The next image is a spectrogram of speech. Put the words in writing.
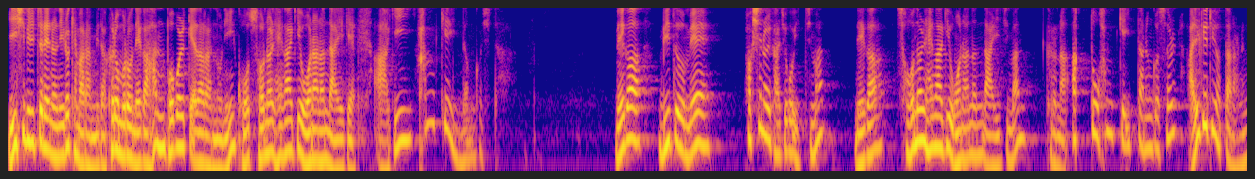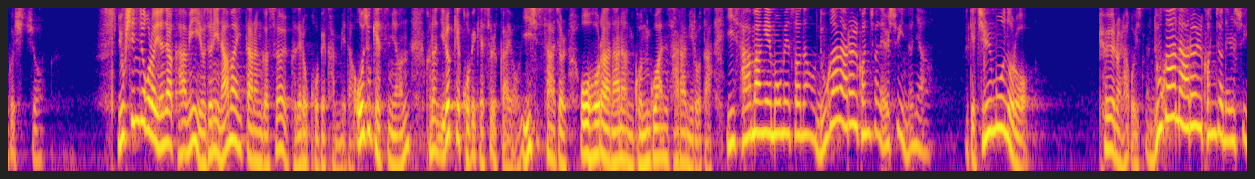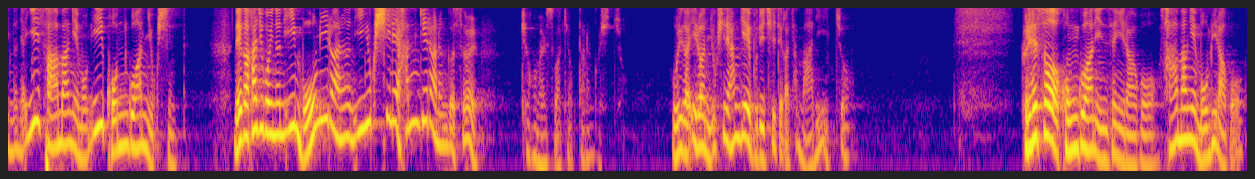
21절에는 이렇게 말합니다. 그러므로 내가 한 법을 깨달았노니 곧 선을 행하기 원하는 나에게 악이 함께 있는 것이다. 내가 믿음의 확신을 가지고 있지만 내가 선을 행하기 원하는 나이지만 그러나 악도 함께 있다는 것을 알게 되었다는 것이죠. 육신적으로 연약함이 여전히 남아 있다는 것을 그대로 고백합니다. 오죽했으면 그는 이렇게 고백했을까요? 24절 오호라 나는 곤고한 사람이로다. 이 사망의 몸에서는 누가 나를 건져낼 수 있느냐? 이렇게 질문으로 표현을 하고 있습니다. 누가 나를 건져낼 수 있느냐? 이 사망의 몸, 이 곤고한 육신. 내가 가지고 있는 이 몸이라는 이 육신의 한계라는 것을 경험할 수밖에 없다는 것이죠. 우리가 이런 육신의 한계에 부딪힐 때가 참 많이 있죠. 그래서 공고한 인생이라고 사망의 몸이라고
